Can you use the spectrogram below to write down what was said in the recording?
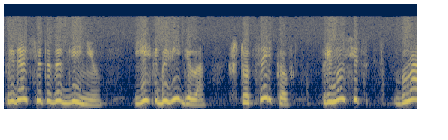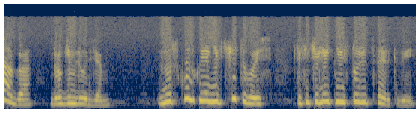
предать все это забвению если бы видела, что церковь приносит благо другим людям. Но сколько я не вчитываюсь тысячелетнюю историю церкви,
